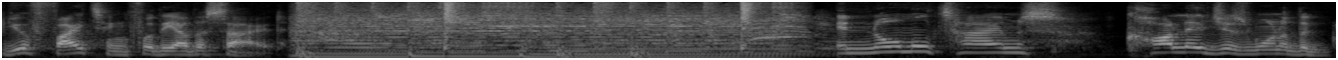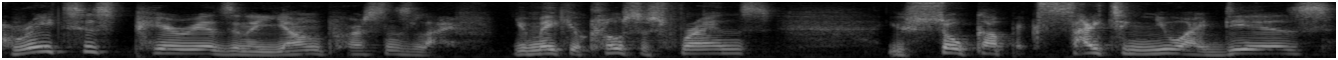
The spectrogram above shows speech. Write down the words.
you're fighting for the other side. In normal times, college is one of the greatest periods in a young person's life. You make your closest friends, you soak up exciting new ideas,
